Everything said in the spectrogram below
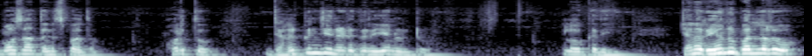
ಮೋಸ ಅಂತ ಅನ್ನಿಸ್ಬಾರ್ದು. ಹೊರತು ಜಗಕ್ಕಂಜಿ ನಡೆದರೆ ಏನುಂಟು? ಲೋಕದಿ. ಜನರೇನು ಬಲ್ಲರು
